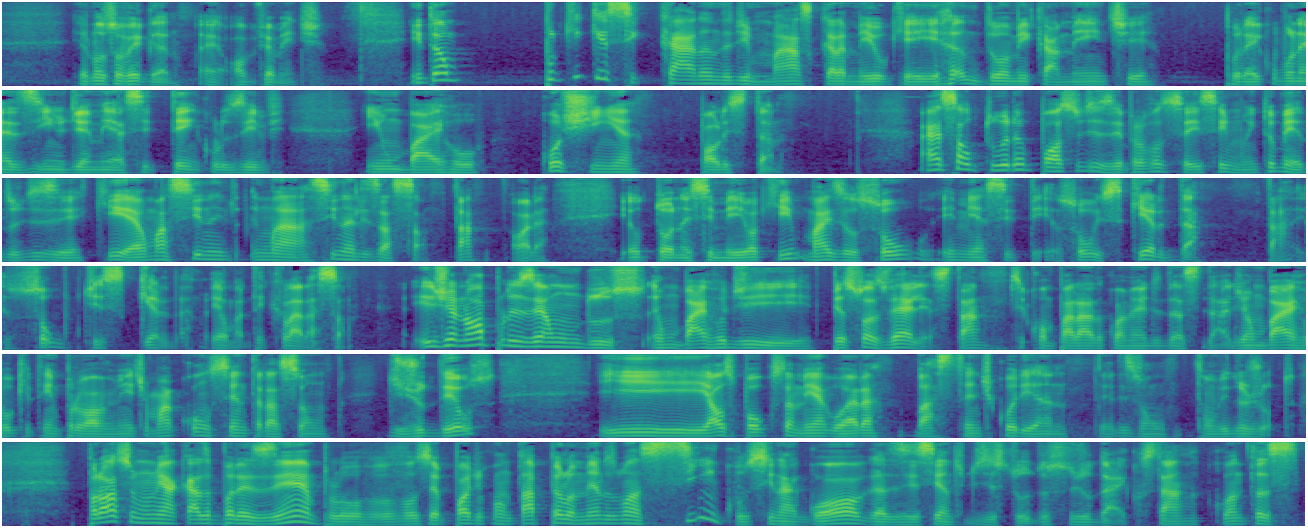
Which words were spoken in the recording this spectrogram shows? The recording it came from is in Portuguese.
Eu não sou vegano, é, obviamente. Então, por que, que esse cara anda de máscara meio que aí randomicamente, por aí com o bonezinho de MST, inclusive? Em um bairro coxinha paulistano. A essa altura eu posso dizer para vocês, sem muito medo, dizer que é uma, uma sinalização, tá? Olha, eu tô nesse meio aqui, mas eu sou MST, eu sou esquerda, tá? Eu sou de esquerda, é uma declaração. Higienópolis é um dos é um bairro de pessoas velhas, tá? Se comparado com a média da cidade, é um bairro que tem provavelmente uma concentração de judeus e aos poucos também agora bastante coreano. Eles vão estão vindo junto. Próximo à minha casa, por exemplo, você pode contar pelo menos umas cinco sinagogas e centros de estudos judaicos, tá? Quantas,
